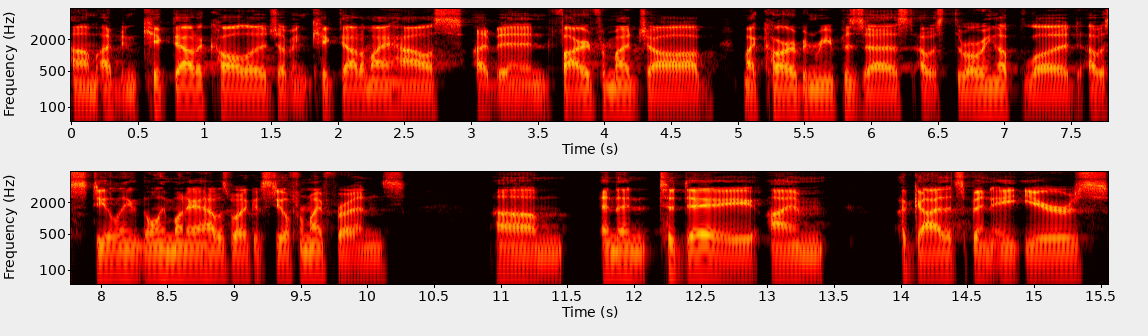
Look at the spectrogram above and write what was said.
um, I've been kicked out of college. I've been kicked out of my house. I've been fired from my job. My car had been repossessed. I was throwing up blood. I was stealing the only money I had was what I could steal from my friends. Um, and then today I'm a guy that spent eight years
